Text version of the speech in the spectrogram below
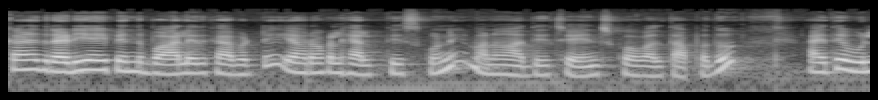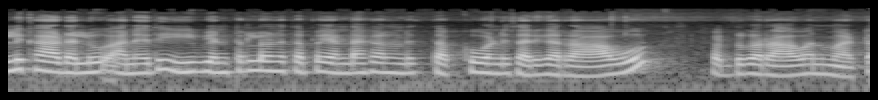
కానీ అది రెడీ అయిపోయింది బాగాలేదు కాబట్టి ఎవరో ఒకరు హెల్ప్ తీసుకొని మనం అది చేయించుకోవాలి తప్పదు. అయితే ఉల్లికాడలు అనేది ఈ వింటర్లోనే తప్ప ఎండాకాలం అనేది తక్కువ అండి సరిగా రావు పెద్దగా రావు అనమాట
